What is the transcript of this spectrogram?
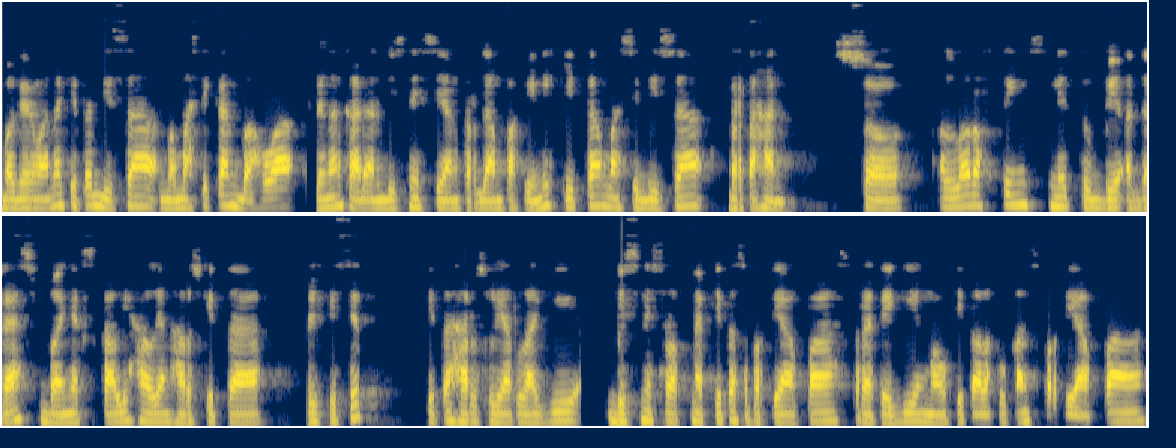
bagaimana kita bisa memastikan bahwa dengan keadaan bisnis yang terdampak ini kita masih bisa bertahan. So a lot of things need to be addressed. Banyak sekali hal yang harus kita revisit. Kita harus lihat lagi bisnis roadmap kita seperti apa, strategi yang mau kita lakukan seperti apa,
